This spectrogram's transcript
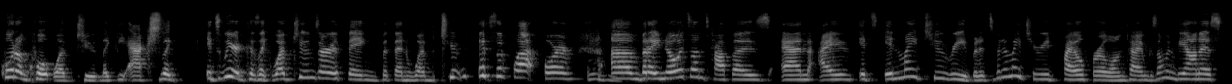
quote unquote webtoon like the actual like it's weird because like webtoons are a thing but then webtoon is a platform. Mm-hmm. um but i know it's on tapas and i've it's in my to read but it's been in my to read pile for a long time because i'm gonna be honest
